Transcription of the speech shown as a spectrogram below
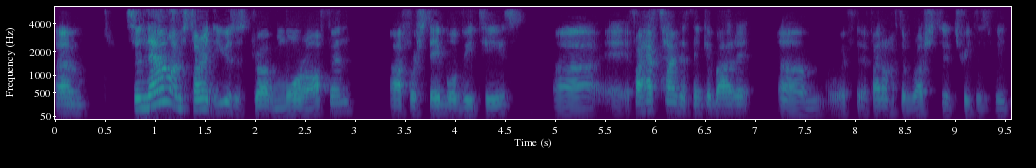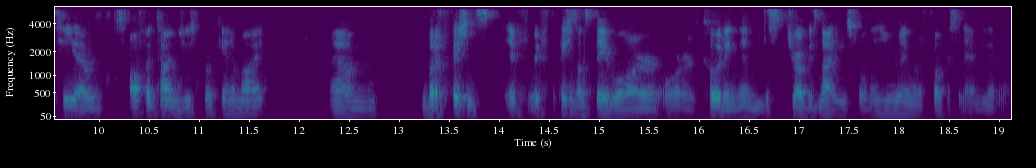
Um, so now I'm starting to use this drug more often uh, for stable VTs. Uh, if I have time to think about it, um, if, if I don't have to rush to treat this VT, I would oftentimes use procainamide. Um, but if the patients, if, if the patient's unstable or, or coding, then this drug is not useful. Then you really want to focus on amiodarone.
